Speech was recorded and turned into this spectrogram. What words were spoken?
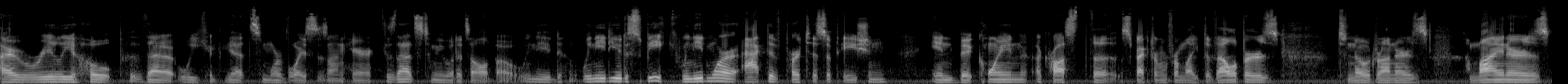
I really hope that we can get some more voices on here because that's to me what it's all about. We need we need you to speak. We need more active participation in Bitcoin across the spectrum from like developers to node runners to miners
